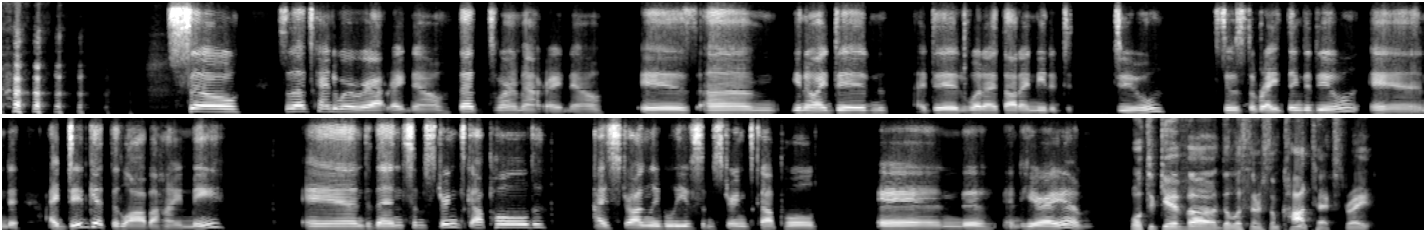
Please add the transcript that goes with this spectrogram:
so, so that's kind of where we're at right now. That's where I'm at right now is um, you know, I did I did what I thought I needed to do. It was the right thing to do. And I did get the law behind me. And then some strings got pulled. I strongly believe some strings got pulled. And and here I am. Well, to give uh, the listener some context, right?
